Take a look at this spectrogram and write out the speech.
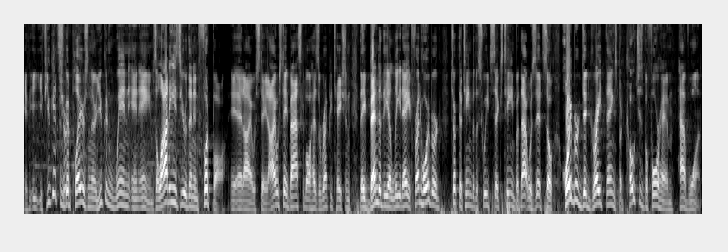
If, if you get some good players in there, you can win in Ames. A lot easier than in football at Iowa State. Iowa State basketball has a reputation. They've been to the Elite Eight. Fred Hoiberg took the team to the Sweet 16, but that was it. So Hoiberg did great things, but coaches before him have won.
